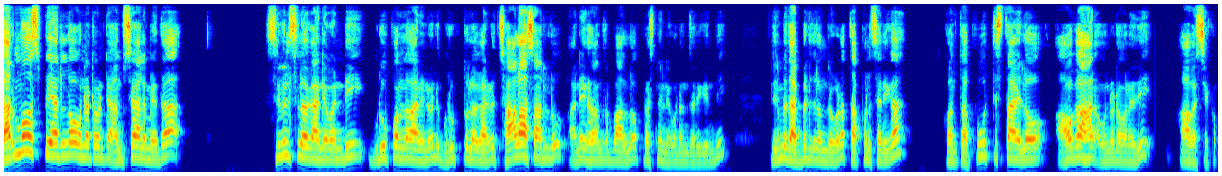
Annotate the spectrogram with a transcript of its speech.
ధర్మోస్పియర్లో ఉన్నటువంటి అంశాల మీద సివిల్స్లో కానివ్వండి గ్రూప్ వన్లో కానివ్వండి గ్రూప్ టూలో కానివ్వండి చాలాసార్లు అనేక సందర్భాల్లో ప్రశ్నలు ఇవ్వడం జరిగింది. దీని మీద అభ్యర్థులందరూ కూడా తప్పనిసరిగా కొంత పూర్తి స్థాయిలో అవగాహన ఉండడం అనేది ఆవశ్యకం.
